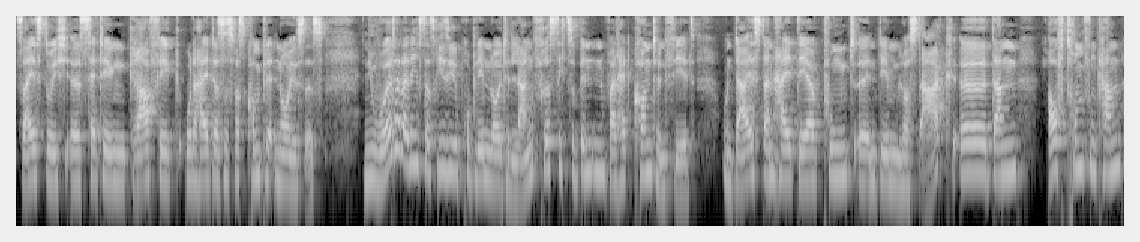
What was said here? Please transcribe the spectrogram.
Sei es durch äh, Setting, Grafik oder halt, dass es was komplett Neues ist. New World hat allerdings das riesige Problem, Leute langfristig zu binden, weil halt Content fehlt. Und da ist dann halt der Punkt, äh, in dem Lost Ark äh, dann auftrumpfen kann,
